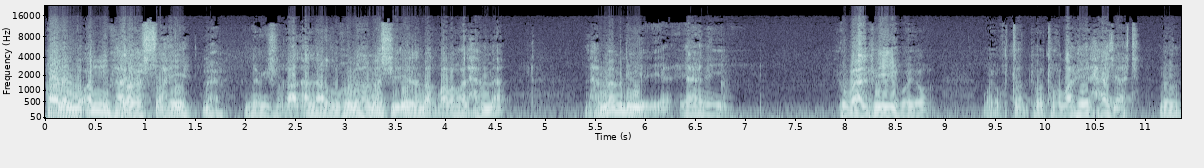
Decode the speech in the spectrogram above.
قال المؤلف هذا الصحيح نعم. النبي صلى الله عليه وسلم قال الأرض كلها مسجد إلى المقبرة والحمام الحمام. اللي يعني يبال فيه وتقضى فيه الحاجات. نعم.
